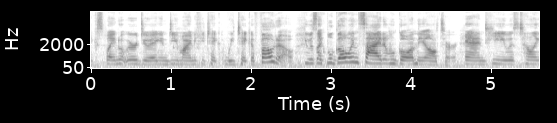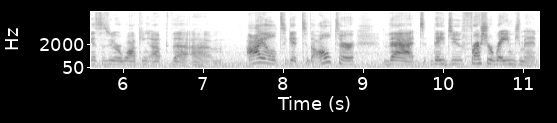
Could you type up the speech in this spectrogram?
Explained what we were doing, and do you mind if you take we take a photo? He was like, "We'll go inside and we'll go on the altar." And he was telling us as we were walking up the um, aisle to get to the altar that they do fresh arrangement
